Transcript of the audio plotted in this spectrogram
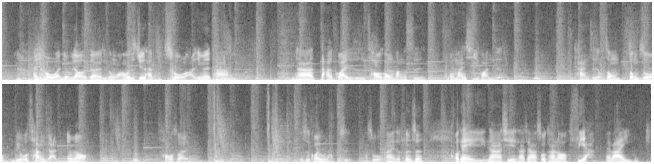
哎呦，我完全不晓得这款游戏怎么玩，我是觉得还不错啦，因为它，你看它打怪的就是操控方式，我蛮喜欢的。看这种这种动作流畅感有没有？超帅！这是怪物吗？不是，那是我刚才的分身。OK，那谢谢大家收看喽，See ya，拜拜。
